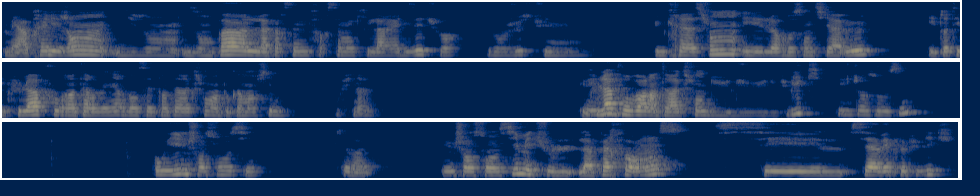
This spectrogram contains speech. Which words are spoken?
Mais après les gens ils ont ils ont pas la personne forcément qui l'a réalisé tu vois. Ils ont juste une une création et leur ressenti à eux. Et toi t'es plus là pour intervenir dans cette interaction un peu comme un film au final. T'es plus là pour voir l'interaction du, du, du public. Et une chanson aussi. Oui, une chanson aussi. C'est vrai. Une chanson aussi, mais tu, la performance, c'est, avec le public.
